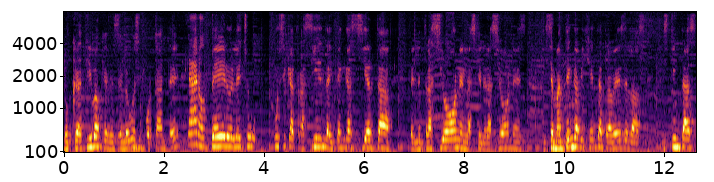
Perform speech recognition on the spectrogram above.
lucrativa, que desde luego es importante, Claro, pero el hecho de que la música trascienda y tenga cierta penetración en las generaciones y se mantenga vigente a través de las distintas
